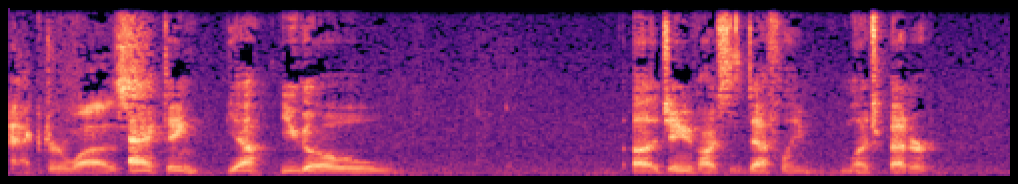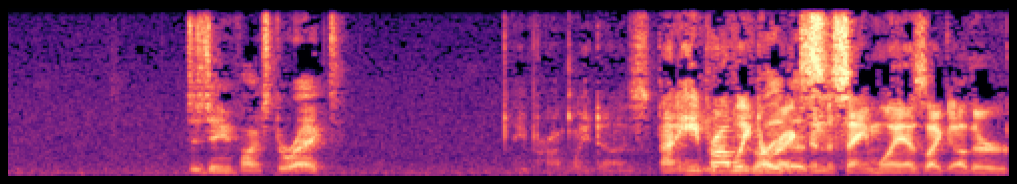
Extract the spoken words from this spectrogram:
actor wise, Acting, yeah, you go. Uh, Jamie Foxx is definitely much better. Does Jamie Foxx direct? he probably does. Uh, he probably, probably directs does. in the same way as like other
